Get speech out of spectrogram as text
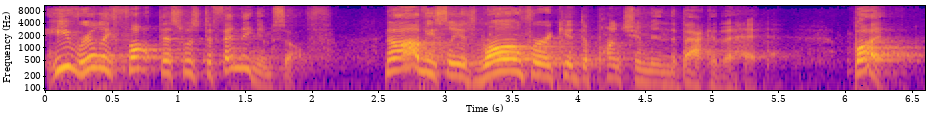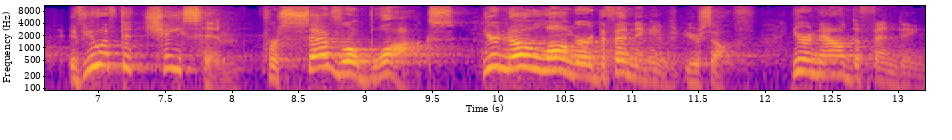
he really thought this was defending himself. Now, obviously, it's wrong for a kid to punch him in the back of the head. But if you have to chase him for several blocks, you're no longer defending him, yourself. You're now defending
